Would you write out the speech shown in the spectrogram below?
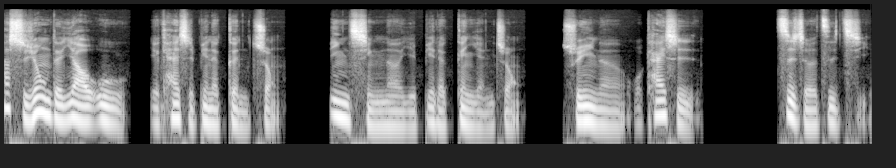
他使用的药物也开始变得更重，病情呢也变得更严重，所以呢，我开始自责自己。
